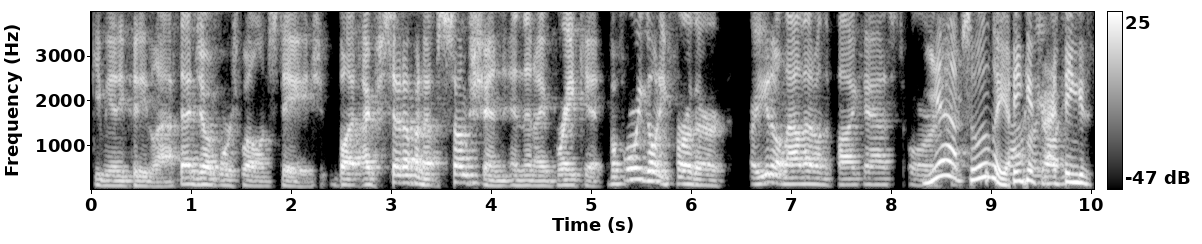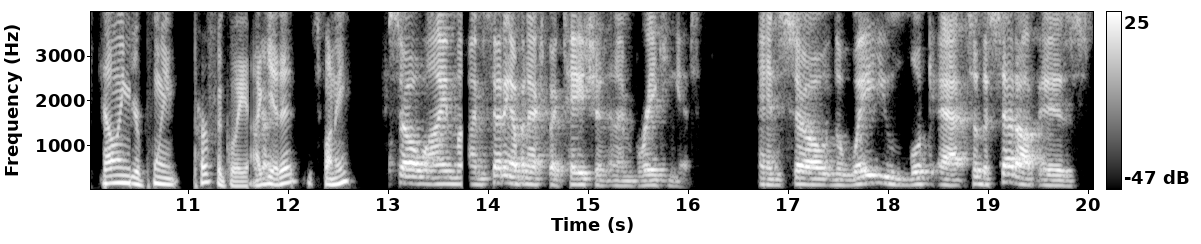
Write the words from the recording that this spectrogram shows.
give me any pity laugh. That joke works well on stage, but I've set up an assumption and then I break it. Before we go any further, are you going to allow that on the podcast or Yeah, absolutely. I think it's I think it's telling your point perfectly. I get it. It's funny. So I'm I'm setting up an expectation and I'm breaking it. And so the way you look at so the setup is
